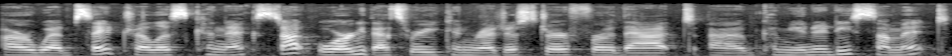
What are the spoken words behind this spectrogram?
our website, trellisconnects.org. That's where you can register for that um, community summit.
